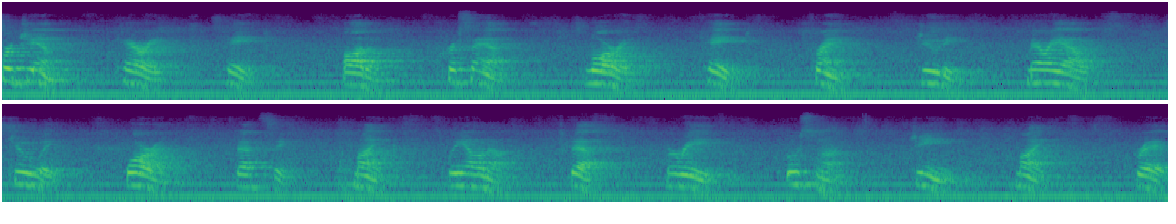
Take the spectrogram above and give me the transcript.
For Jim, Carrie, Kate, Autumn, Chrisanne, Lori, Kate, Frank, Judy, Mary Alice, Julie, Warren, Betsy, Mike, Leona, Beth, Marie, Usman, Jean, Mike, Greg,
